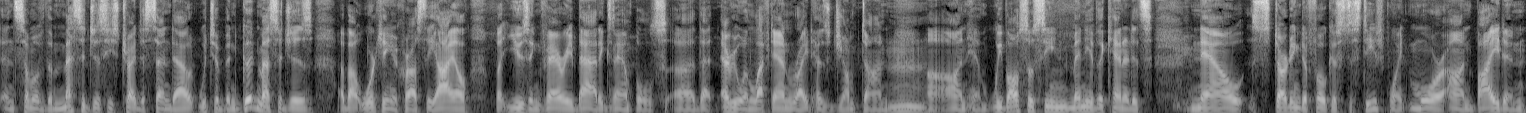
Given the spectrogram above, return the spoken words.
and some of the messages he's tried to send out, which have been good messages about working across the aisle, but using very bad examples uh, that everyone left and right has jumped on mm. uh, on him. We've also seen many of the candidates now starting to focus, to Steve's point, more on Biden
